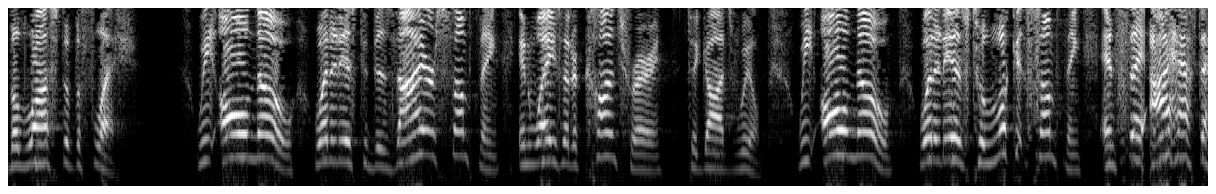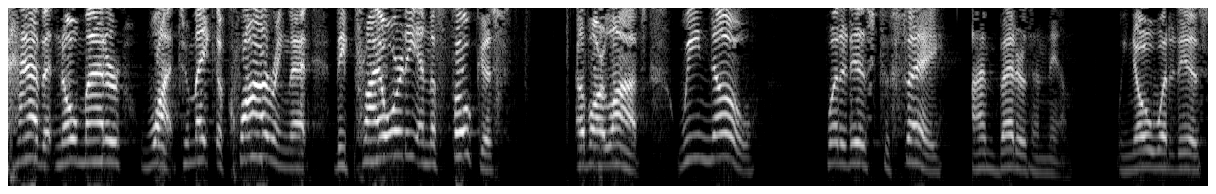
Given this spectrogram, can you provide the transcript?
the lust of the flesh. We all know what it is to desire something in ways that are contrary to God's will. We all know what it is to look at something and say, I have to have it no matter what. To make acquiring that the priority and the focus of our lives. We know what it is to say, I'm better than them. We know what it is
